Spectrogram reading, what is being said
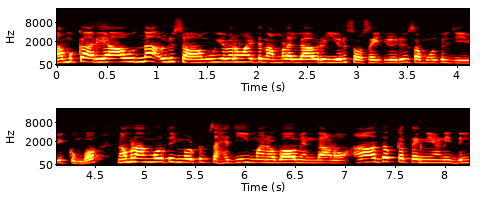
നമുക്കറിയാവുന്ന ഒരു സാമൂഹ്യപരമായിട്ട് നമ്മളെല്ലാവരും ഈ ഒരു സൊസൈറ്റിയിൽ ഒരു സമൂഹത്തിൽ ജീവിക്കുമ്പോൾ നമ്മൾ അങ്ങോട്ടും ഇങ്ങോട്ടും സഹജീവി മനോഭാവം എന്താണോ അതൊക്കെ തന്നെയാണ് ഇതിൽ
